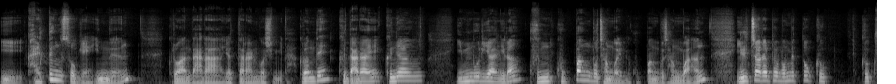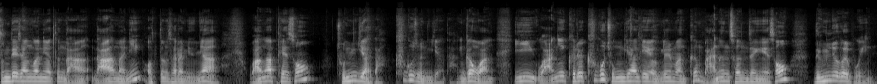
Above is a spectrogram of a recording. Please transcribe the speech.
이 갈등 속에 있는 그러한 나라였다라는 것입니다. 그런데 그 나라에 그냥 인물이 아니라 군, 국방부 장관입니다. 국방부 장관. 1절에 보면 또그 그 군대 장관이었던 나, 나아만이 어떤 사람이냐? 왕 앞에서 존귀하다. 크고 존귀하다. 그러니까 왕, 이 왕이 그를 크고 존귀하게 여길 만큼 많은 전쟁에서 능력을 보인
